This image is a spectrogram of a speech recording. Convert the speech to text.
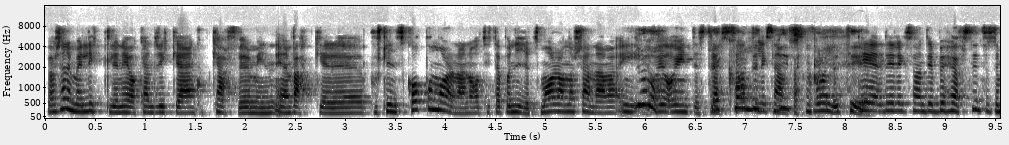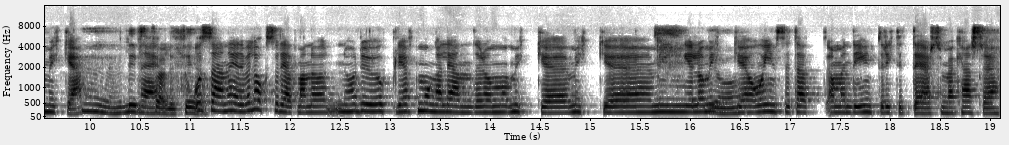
jag känner mig lycklig när jag kan dricka en kopp kaffe ur min, en vacker eh, porslinskopp på morgonen och titta på Nyhetsmorgon och känna, ja, och, inte stressad till exempel. Det, det, liksom, det behövs inte så mycket. Mm, livskvalitet. Nej. Och sen är det väl också det att man, nu har du upplevt många länder och mycket, mycket mingel och mycket ja. och insett att ja, men det är inte riktigt där som jag kanske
